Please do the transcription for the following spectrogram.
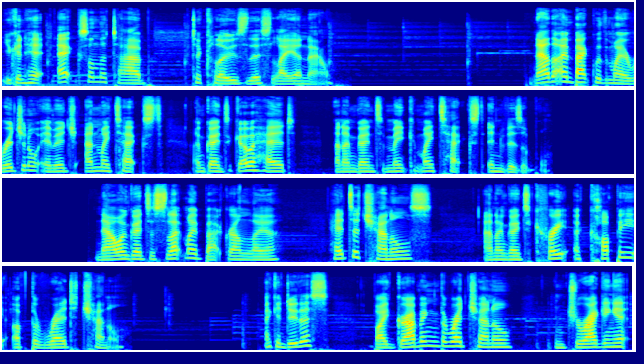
You can hit X on the tab to close this layer now. Now that I'm back with my original image and my text, I'm going to go ahead and I'm going to make my text invisible. Now I'm going to select my background layer, head to channels, and I'm going to create a copy of the red channel. I can do this by grabbing the red channel and dragging it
